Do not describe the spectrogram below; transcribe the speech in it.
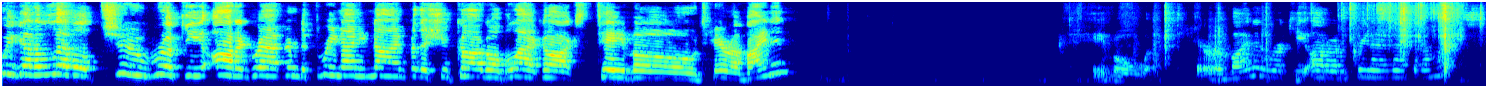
We got a level two rookie autograph number to 399 for the Chicago Blackhawks, Teuvo Teravainen. Teuvo Teravainen, rookie auto to 399 for the Hawks.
